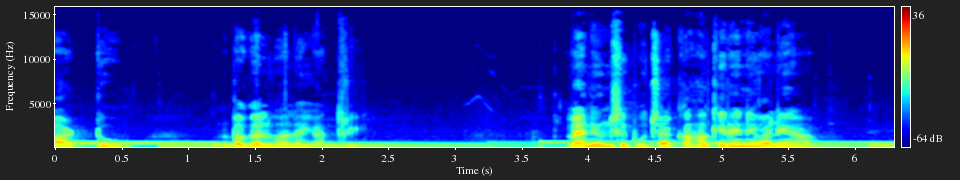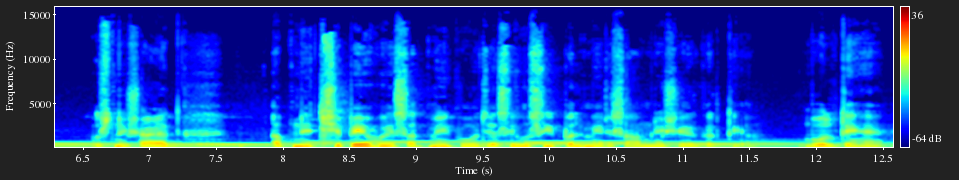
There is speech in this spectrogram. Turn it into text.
पार्ट टू बगल वाला यात्री। मैंने उनसे पूछा, कहाँ के रहने वाले हैं आप? उसने शायद अपने छिपे हुए सदमे को जैसे उसी पल मेरे सामने शेयर कर दिया। बोलते हैं,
